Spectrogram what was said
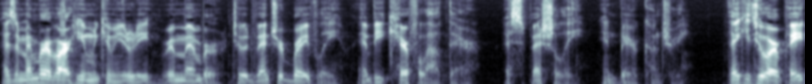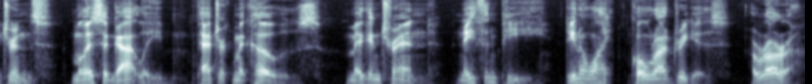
As a member of our human community, remember to adventure bravely and be careful out there, especially in bear country. Thank you to our patrons Melissa Gottlieb, Patrick McHose, Megan Trend, Nathan P., Dina White, Cole Rodriguez, Aurora,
